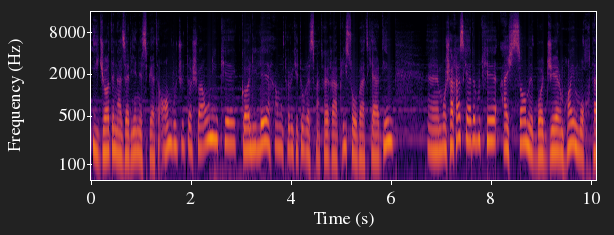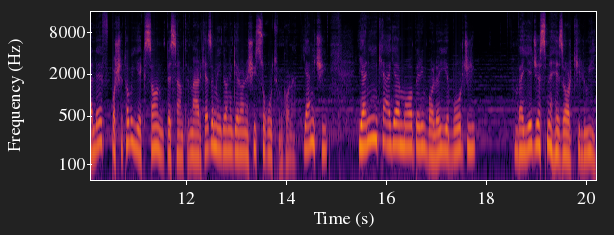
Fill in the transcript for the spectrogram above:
ایجاد نظریه نسبیت عام وجود داشت و اون این که گالیله همونطوری که تو قسمت های قبلی صحبت کردیم مشخص کرده بود که اجسام با جرم های مختلف با شتاب یکسان به سمت مرکز میدان گرانشی سقوط می‌کنن. یعنی چی؟ یعنی اینکه اگر ما بریم بالای یه برجی و یه جسم هزار کیلویی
